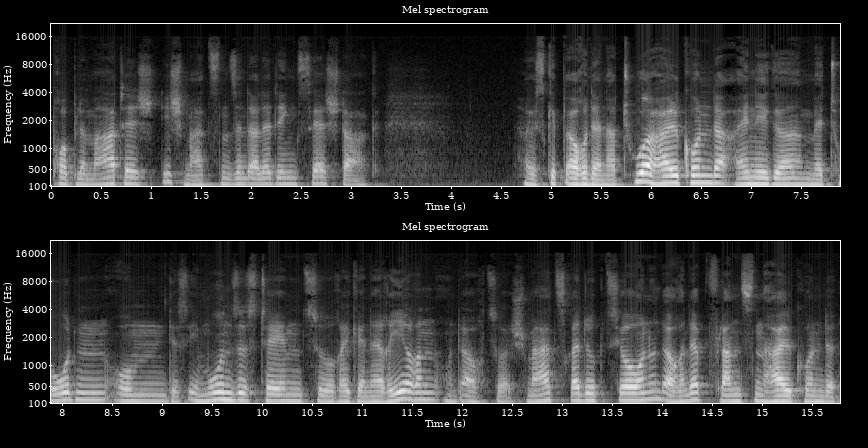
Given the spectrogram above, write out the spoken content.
problematisch. Die Schmerzen sind allerdings sehr stark. Es gibt auch in der Naturheilkunde einige Methoden, um das Immunsystem zu regenerieren und auch zur Schmerzreduktion und auch in der Pflanzenheilkunde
